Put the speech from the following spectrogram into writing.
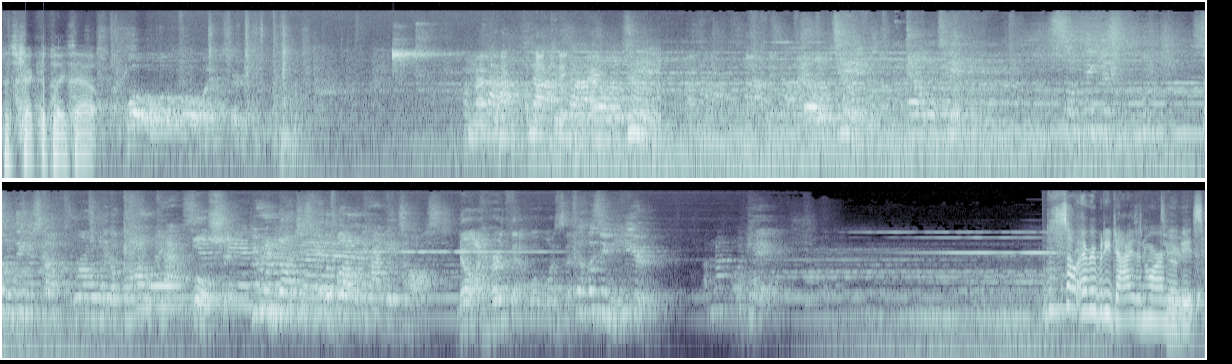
Let's check the place out. Whoa, whoa, whoa, I'm sorry. I'm not kidding. I'm not kidding. Something just, something just got thrown like a bottle cap. Bullshit. You did not just hear the bottle cap get tossed. No, I heard that. What was that? That was in here. I'm not okay. This is how everybody dies in horror movies.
